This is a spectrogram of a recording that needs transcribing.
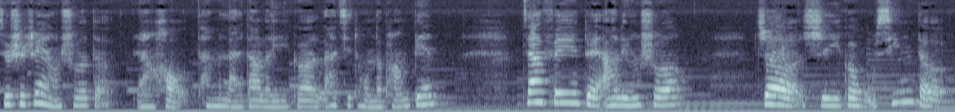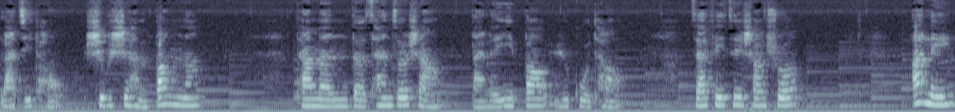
就是这样说的。然后他们来到了一个垃圾桶的旁边。加菲对阿玲说。这是一个五星的垃圾桶，是不是很棒呢？他们的餐桌上摆了一包鱼骨头。加菲介绍说：“阿林，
